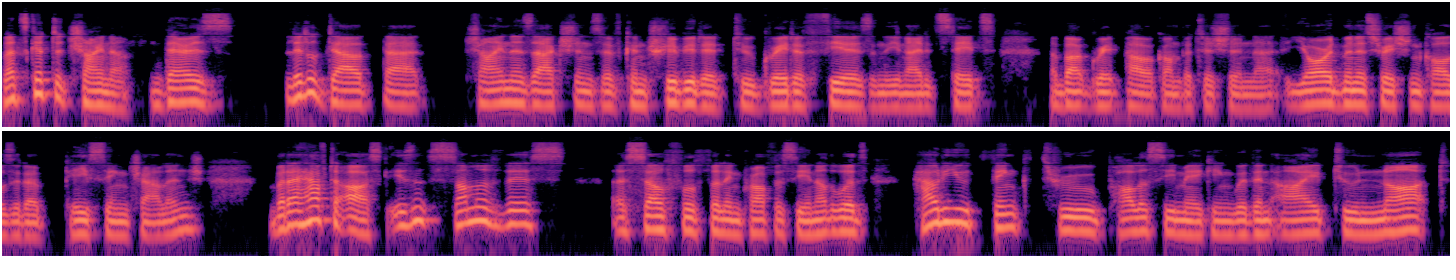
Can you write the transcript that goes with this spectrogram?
Let's get to China. There's little doubt that China's actions have contributed to greater fears in the United States about great power competition. Uh, your administration calls it a pacing challenge. But I have to ask isn't some of this a self fulfilling prophecy? In other words, how do you think through policymaking with an eye to not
